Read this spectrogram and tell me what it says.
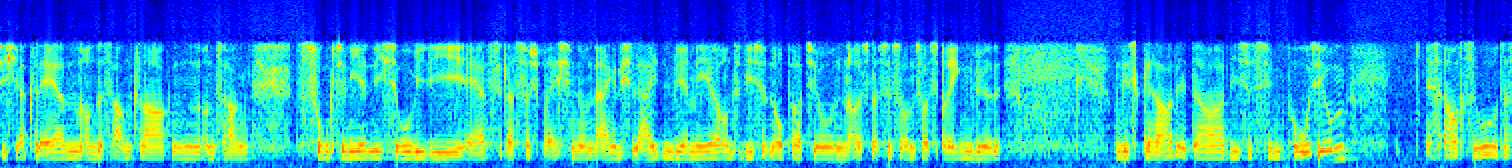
sich erklären und das anklagen und sagen, das funktioniert nicht so, wie die Ärzte das versprechen und eigentlich leiden wir mehr unter diesen Operationen, als dass es uns was bringen würde. Und jetzt gerade da dieses Symposium, ist auch so, das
